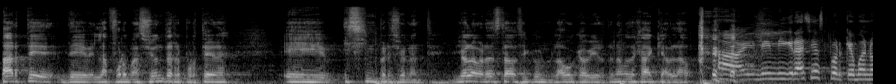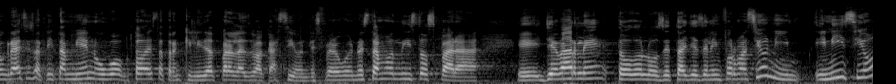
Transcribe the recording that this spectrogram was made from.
parte de la formación de reportera, eh, es impresionante. Yo la verdad estaba así con la boca abierta, nada más dejaba que hablaba. Ay, Lili, gracias porque, bueno, gracias a ti también hubo toda esta tranquilidad para las vacaciones. Pero bueno, estamos listos para eh, llevarle todos los detalles de la información. Y inicio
